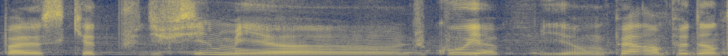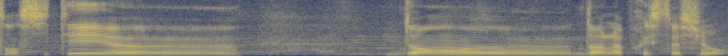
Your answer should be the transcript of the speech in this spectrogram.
pas ce qu'il y a de plus difficile, mais euh, du coup on perd un peu d'intensité euh, dans la prestation.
